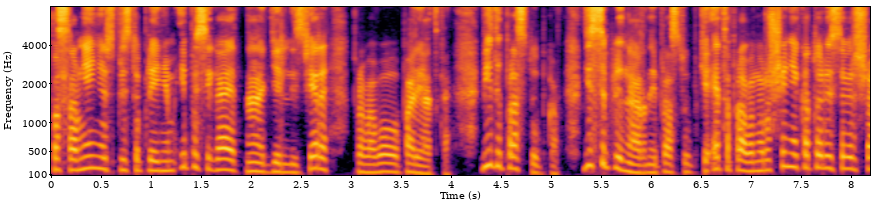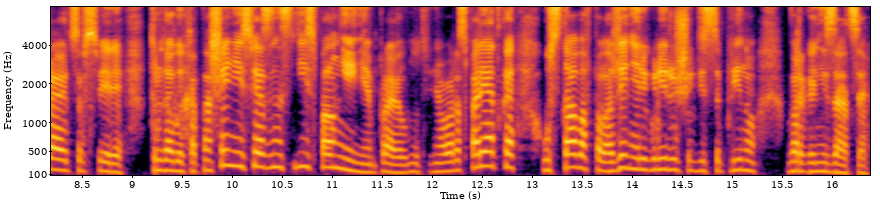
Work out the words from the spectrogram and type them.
по сравнению с преступлением и посягает на отдельные сферы правового порядка. Виды проступков. Дисциплинарные проступки – это правонарушения, которые совершаются в сфере трудовых отношений и связаны с неисполнением правил внутреннего распорядка, уставов, положений, регулирующих дисциплину в организациях.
